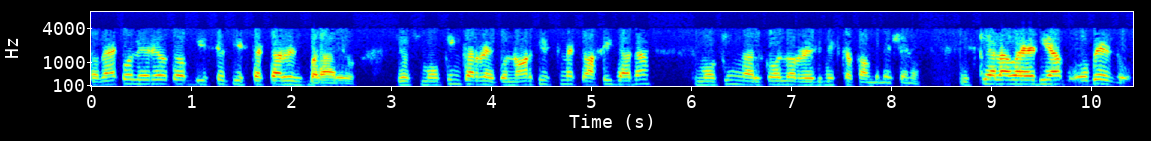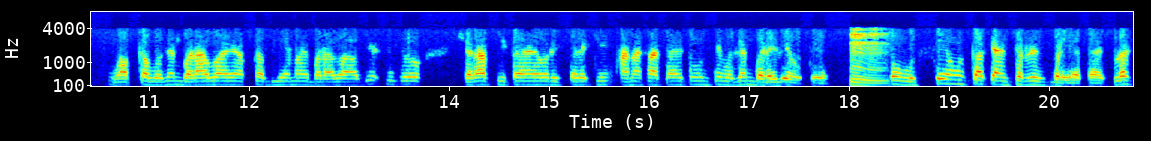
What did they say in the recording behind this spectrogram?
टोबैको ले रहे हो तो आप 20 से 30 टक्का रिस्क बढ़ा रहे हो। जो स्मोकिंग कर रहे हो तो नॉर्थ ईस्ट में काफ़ी ज़्यादा स्मोकिंग अल्कोहल और रेड मीट का कॉम्बिनेशन है। इसके अलावा यदि आप ओबेज हो वो आपका वज़न बढ़ा हुआ है आपका बीएमआई बढ़ा हुआ है ऑब्वियसली जो शराब पीता है और इस तरह की खाना खाता है तो उनके वज़न बढ़े हुए होते हैं। हम्म। तो उससे उनका कैंसर रिस्क बढ़ जाता है प्लस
